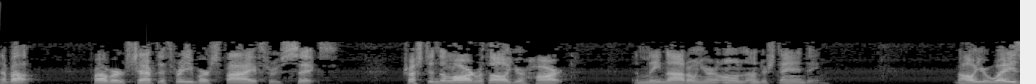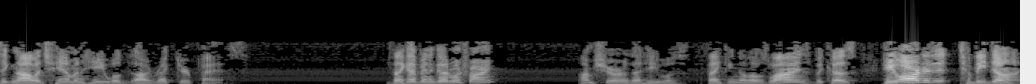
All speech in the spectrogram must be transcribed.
How about Proverbs chapter 3, verse 5 through 6? Trust in the Lord with all your heart and lean not on your own understanding. In all your ways acknowledge Him, and He will direct your paths. You think I've been a good one for him? I'm sure that he was thinking of those lines because he ordered it to be done.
